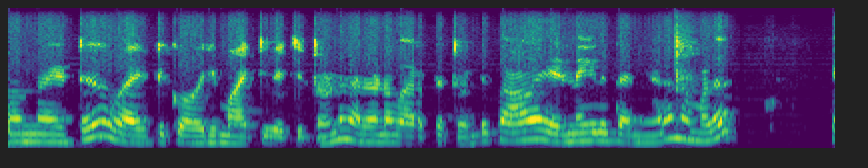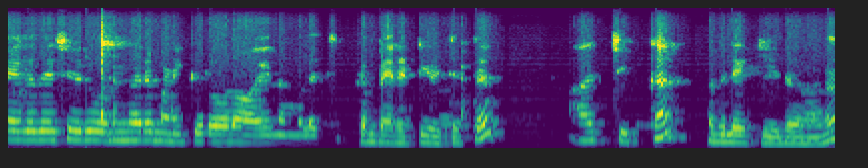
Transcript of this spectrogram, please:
നന്നായിട്ട് വഴറ്റി കോരി മാറ്റി വെച്ചിട്ടുണ്ട്. നല്ലോണം വറുത്തിട്ടുണ്ട്. ഇപ്പൊ ആ എണ്ണയിൽ തന്നെയാണ് നമ്മൾ ഏകദേശം ഒരു ഒന്നര മണിക്കൂറോളമായി നമ്മൾ ചിക്കൻ പെരട്ടി വെച്ചിട്ട് ആ ചിക്കൻ അതിലേക്ക് ഇടുകയാണ്.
